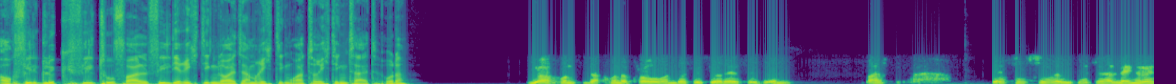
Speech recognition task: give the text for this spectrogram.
auch viel Glück, viel Zufall, viel die richtigen Leute am richtigen Ort zur richtigen Zeit, oder? Ja, 100 Pro. Und das ist ja das. Ist, was, das ist, äh, das ist eine längere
